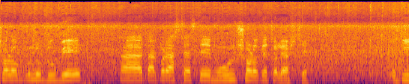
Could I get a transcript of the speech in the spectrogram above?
সড়কগুলো ডুবে তারপরে আস্তে আস্তে মূল সড়কে চলে আসছে। এটি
